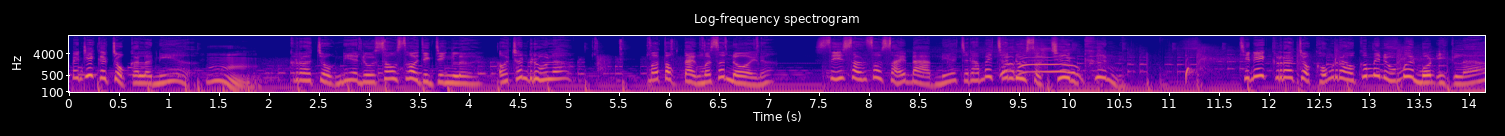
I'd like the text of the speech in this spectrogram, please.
เป็นที่กระจกกันละเนี่ย Hmm. กระจกเนี่ยดูเศร้าๆจริง ๆ เลยเออฉันรู้แล้ว มาตกแต่งมาซะหน่อยนะ สีสันสดใสแบบเนี้ยจะทำให้ฉันดูสดชื่นขึ้น ทีนี้กระจกของเราก็ไม่ดูมืดมนอีกแล้ว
